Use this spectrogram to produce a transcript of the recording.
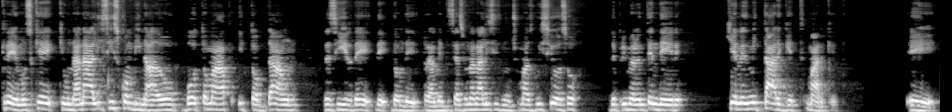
creemos que, que un análisis combinado bottom-up y top-down, es decir, de, de, donde realmente se hace un análisis mucho más juicioso, de primero entender quién es mi target market. Eh,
